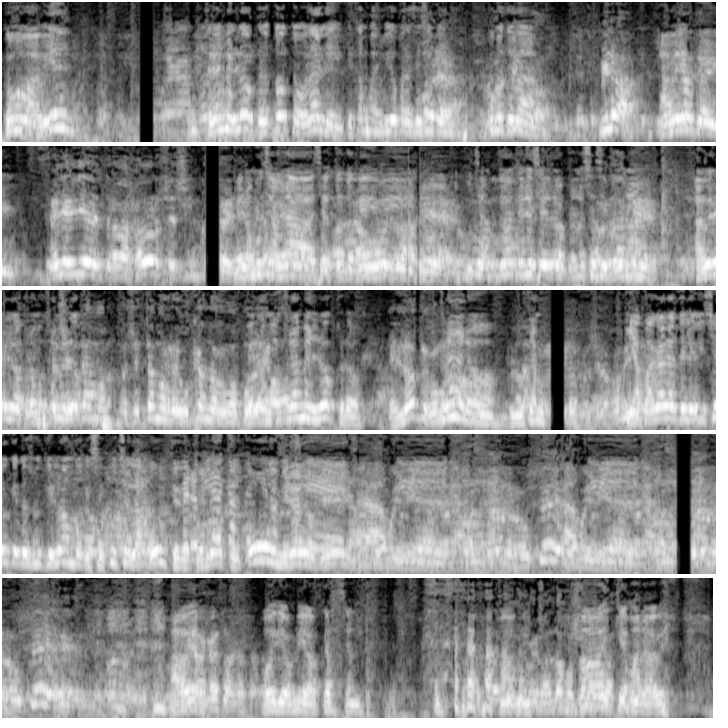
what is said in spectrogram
¿Cómo va? ¿Bien? Tráeme el locro, Toto, dale, que estamos en vivo para hacer ¿Cómo te va? Mirá, A ver. fíjate ahí. Feliz Día del Trabajador C5N. Pero muchas gracias, Toto, qué divino. Escucha, ¿dónde tenés el locro? No sé si podemos... A ver el locro, mostrame Nos el locro. estamos, nos estamos rebuscando como Pero podemos. mostrame el locro. ¿El loco? ¿Cómo Claro, mostrame. Y apagar la televisión, que esto es un quilombo, que se escucha la... Uy, que de Pero mirá el pelote. cartel que Uy, mirá lo que es. Ah, muy bien. Ah, muy bien. A ver. Acá está, acá está. Oh, Dios mío, acá se han... Está el loco que mandamos a la Ay, qué maravilla.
